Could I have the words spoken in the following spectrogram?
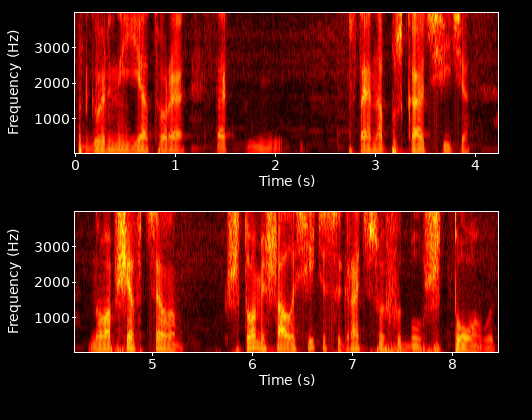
подговорены Я Туре так постоянно опускают Сити. Но вообще в целом что мешало Сити сыграть в свой футбол? Что? Вот,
